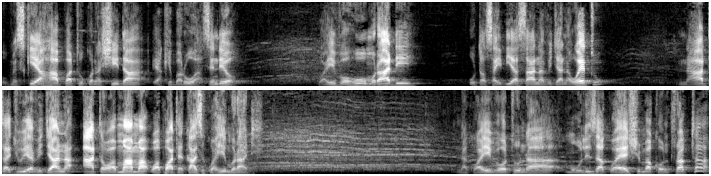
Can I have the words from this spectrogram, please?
Umesikia hapa tuko na shida ya kibarua, si ndio? Kwa hivyo huu mradi utasaidia sana vijana wetu na hata juu ya vijana, hata wamama wapate kazi kwa hii mradi. Na kwa hivyo tunamuuliza kwa heshima contractor,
